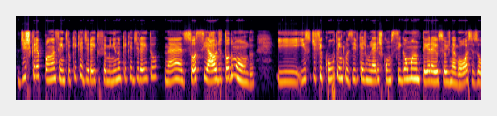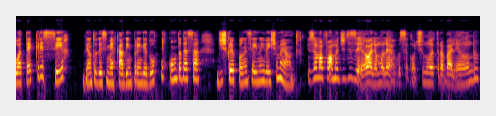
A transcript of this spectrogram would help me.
discrepância entre o que é direito feminino e o que é direito né, social de todo mundo. E isso dificulta, inclusive, que as mulheres consigam manter aí os seus negócios ou até crescer dentro desse mercado empreendedor por conta dessa discrepância aí no investimento. Isso é uma forma de dizer, olha, mulher, você continua trabalhando,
